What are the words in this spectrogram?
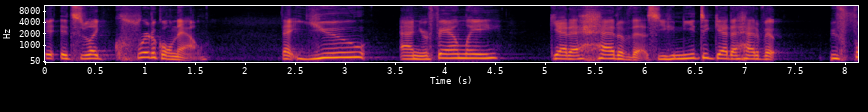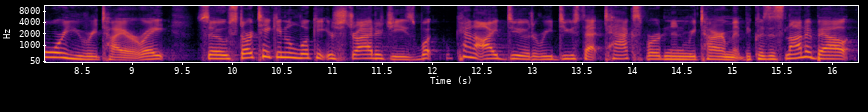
it's like critical now that you and your family get ahead of this. You need to get ahead of it before you retire, right? So start taking a look at your strategies. What can I do to reduce that tax burden in retirement? Because it's not about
